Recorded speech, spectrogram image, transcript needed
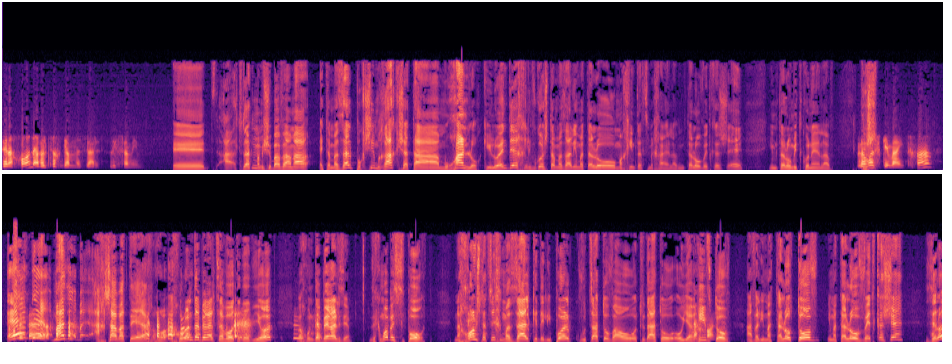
זה נכון, אבל צריך גם מזל, לפעמים. אה, את יודעת מה מישהו בא ואמר? את המזל פוגשים רק כשאתה מוכן לו. כאילו, אין דרך לפגוש את המזל אם אתה לא מכין את עצמך אליו, אם אתה לא עובד קשה, אם אתה לא מתכונן אליו. לא תש- מסכימה איתך. אין דרך, מה זה, עכשיו את, אה, אנחנו אנחנו לא נדבר על צוואות הדדיות, ואנחנו נדבר על זה. זה כמו בספורט. נכון שאתה צריך מזל כדי ליפול על קבוצה טובה, או את יודעת, או, או יריב נכון. טוב, אבל אם אתה לא טוב, אם אתה לא עובד קשה, זה לא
